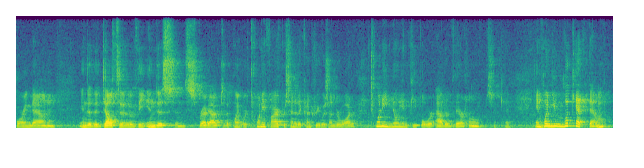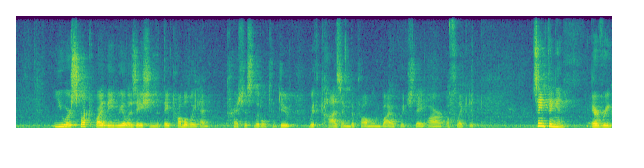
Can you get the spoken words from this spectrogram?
pouring down and into the delta of the Indus and spread out to the point where 25% of the country was underwater. 20 million people were out of their homes. Okay? And when you look at them, you are struck by the realization that they probably had precious little to do with causing the problem by which they are afflicted. Same thing in every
